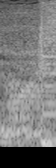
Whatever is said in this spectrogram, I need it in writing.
What?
